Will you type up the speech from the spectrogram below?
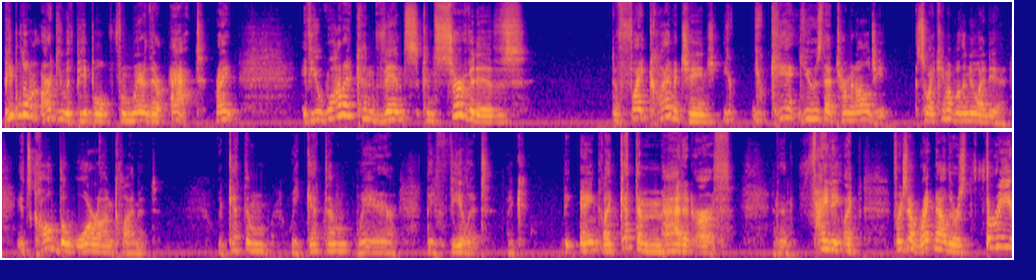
People don't argue with people from where they're at right? If you want to convince conservatives to fight climate change you you can't use that terminology. So i came up with a new idea. It's called the war on climate. We get them we get them where they feel it. Like the ang like get them mad at Earth. And then fighting, like, for example, right now there's three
